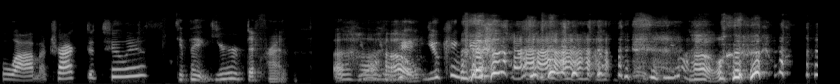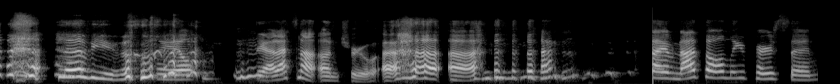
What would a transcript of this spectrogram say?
who I'm attracted to is? Yeah, but you're different. Uh-huh. You. You can get you a hoe. Love you. well, yeah, that's not untrue. Uh, uh, I am not the only person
